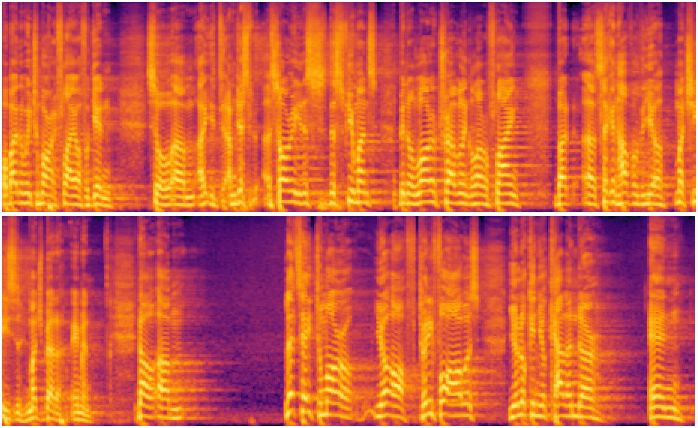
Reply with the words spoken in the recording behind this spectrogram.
Oh, by the way, tomorrow I fly off again. So um, I, am just uh, sorry. This this few months been a lot of traveling, a lot of flying, but uh, second half of the year much easier, much better. Amen. Now, um, let's say tomorrow you're off, 24 hours. You look in your calendar, and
